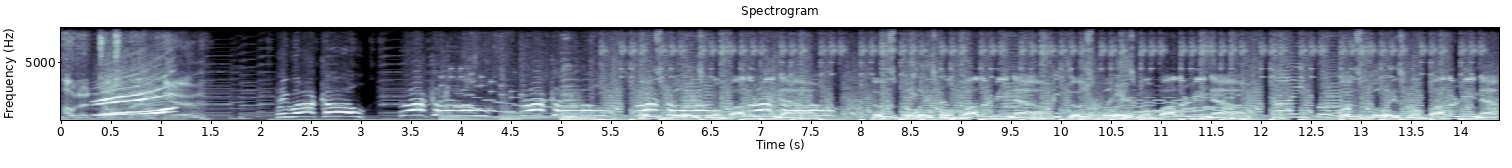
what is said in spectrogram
Powdered Toast Man here. Hey, Rocco! Rocco! Rocco! Those bullies won't bother me now. Those bullies won't bother me now. Those bullies won't bother me now. Those bullies won't bother me now.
